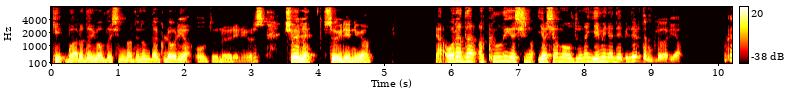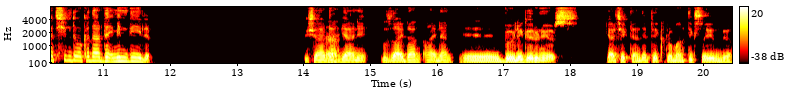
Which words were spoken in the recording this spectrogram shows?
ki bu arada yoldaşının adının da Gloria olduğunu öğreniyoruz. Şöyle söyleniyor. Ya orada akıllı yaşın, yaşam olduğuna yemin edebilirdim Gloria. Fakat şimdi o kadar da emin değilim. Dışarıdan Evet. yani uzaydan aynen e, böyle görünüyoruz. Gerçekten de pek romantik sayılmıyor.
